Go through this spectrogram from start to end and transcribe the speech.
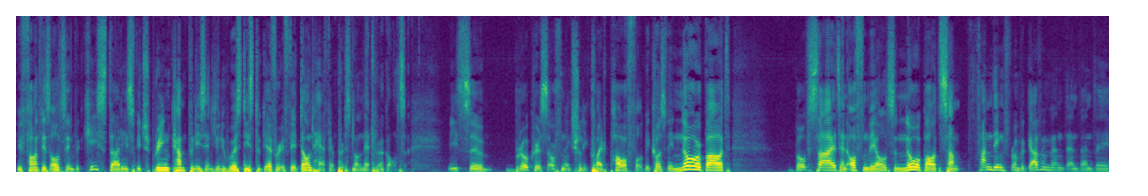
we found this also in the case studies which bring companies and universities together if they don't have a personal network also. These uh, brokers are often actually quite powerful because they know about both sides and often they also know about some funding from the government and then they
